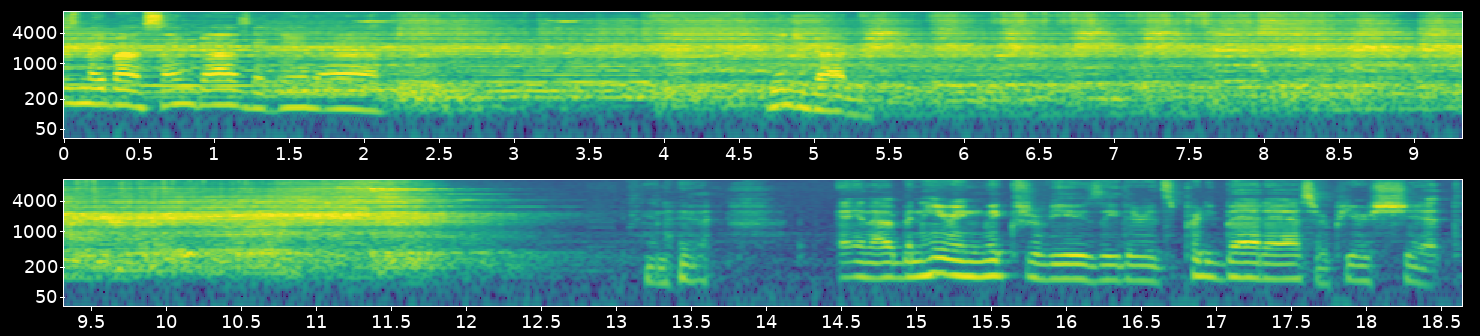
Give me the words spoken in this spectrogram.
Is made by the same guys that did uh, Ninja Gaiden. and I've been hearing mixed reviews. Either it's pretty badass or pure shit.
